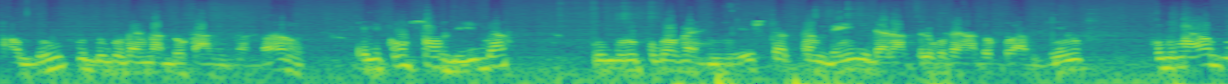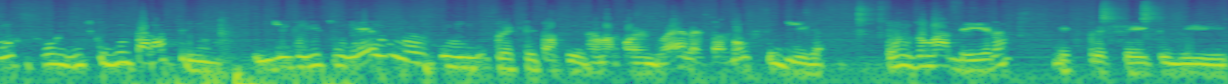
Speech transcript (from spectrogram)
ao grupo do governador Carlos Brandão, ele consolida o grupo governista, também liderado pelo governador Flavino, como o maior grupo político de Imperatriz. E digo isso mesmo o prefeito Afizão apoiando o Everton, é bom que se diga. Temos o Madeira, esse prefeito de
